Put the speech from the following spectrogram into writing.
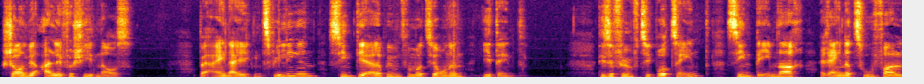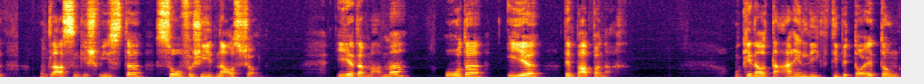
schauen wir alle verschieden aus. Bei eineiigen Zwillingen sind die Erbinformationen ident. Diese 50% sind demnach reiner Zufall und lassen Geschwister so verschieden ausschauen. Eher der Mama oder eher dem Papa nach. Und genau darin liegt die Bedeutung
